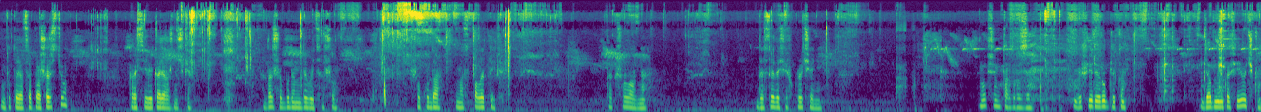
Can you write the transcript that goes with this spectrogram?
тут я це прошерстю. Красиві коряжнички. А далі будемо дивитися, що, що куди у нас полетить. Так що ладно. До следующих включений. В общем так, друзья. В эфире рубрика Дябнем кофеечка.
